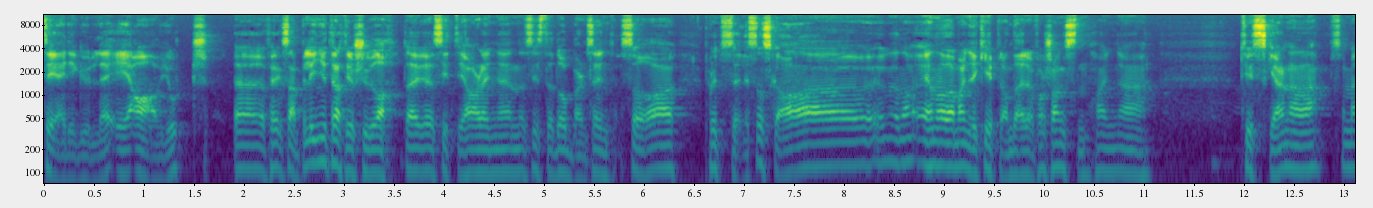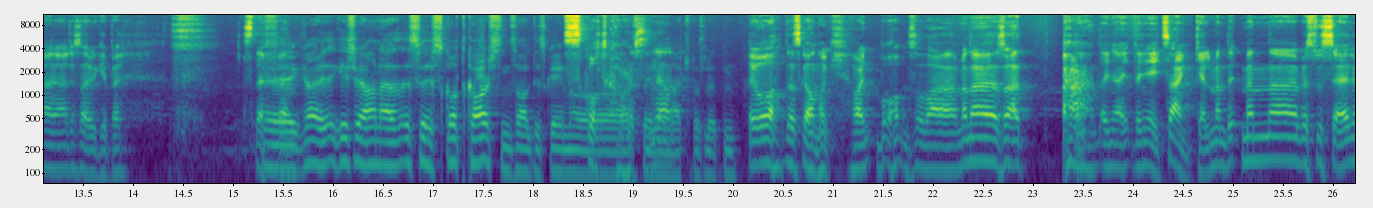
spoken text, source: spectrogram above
seriegullet er avgjort uh, f.eks. inn i 37, da der City har den, den siste dobbelen sin, så plutselig så skal en av de andre keeperne der få sjansen. Han Tyskeren er det, som er reservekeeper. Steffen. Eh, ikke han er Scott Carson som alltid skal inn og Scott Carson, ja. match på slutten. Jo, det skal nok. Han, så da, men eh, så jeg, den, er, den, er, ikke så enkel. Men, men uh, hvis du ser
